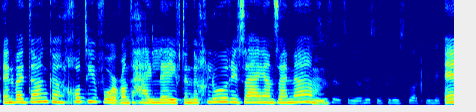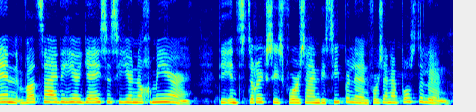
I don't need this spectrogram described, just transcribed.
En wij danken God hiervoor, want Hij leeft en de glorie zij aan Zijn naam. En wat zei de Heer Jezus hier nog meer? Die instructies voor Zijn discipelen, voor Zijn apostelen.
